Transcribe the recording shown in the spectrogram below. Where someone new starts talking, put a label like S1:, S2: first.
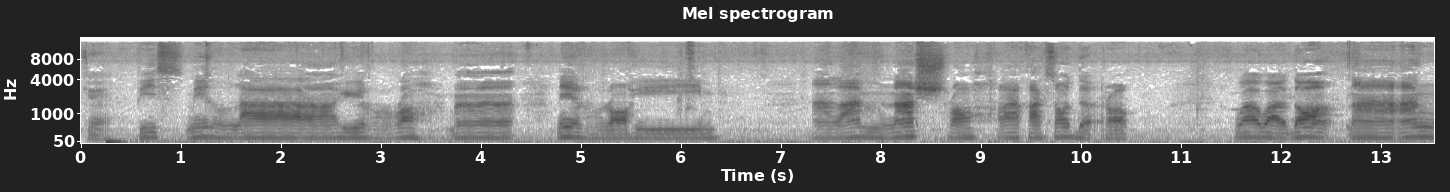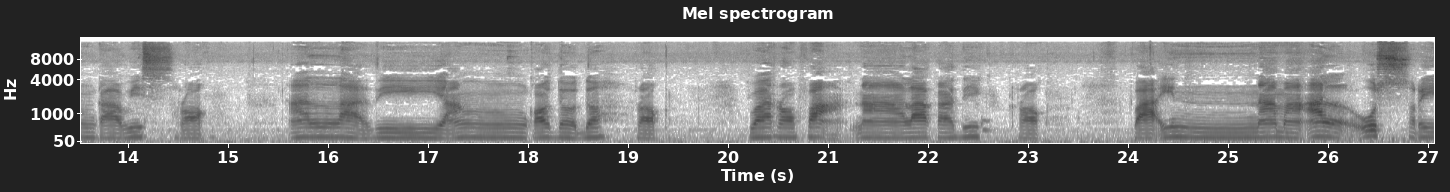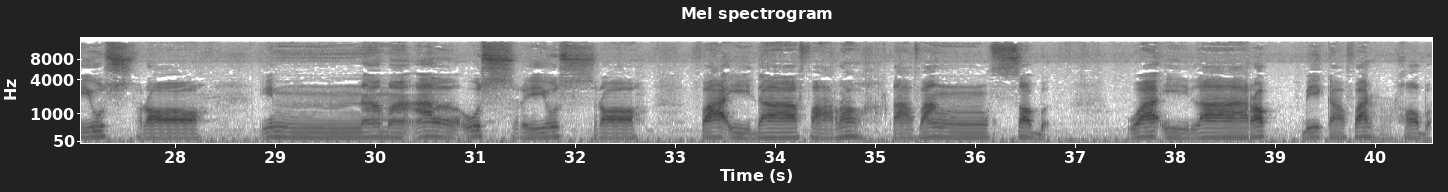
S1: Oke, Bismillahirrahmanirrahim. Alam nasroh laka sodrok wa wadona angka wisrok. Alladzi angqadha rok wa rafa'na laka dzikrok fa inna ma'al usri yusra inna ma'al usri yusra fa ida farah tafang sob wa ila rabbika farhab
